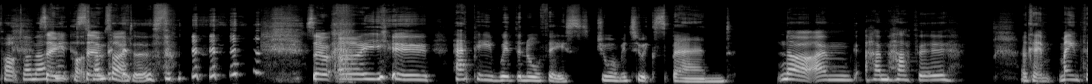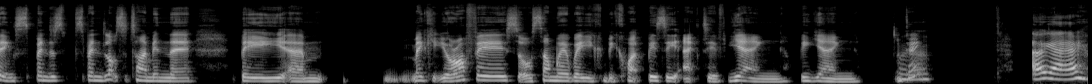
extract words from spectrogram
Part-time athlete, so, part-time so, scientist. so, are you happy with the northeast? Do you want me to expand? No, I'm. I'm happy. Okay, main things: spend spend lots of time in there. Be um, make it your office or somewhere where you can be quite busy, active. Yang, be yang. Okay. Okay. okay.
